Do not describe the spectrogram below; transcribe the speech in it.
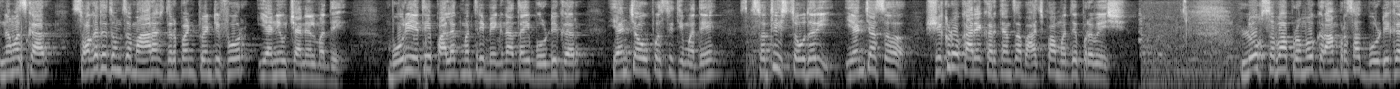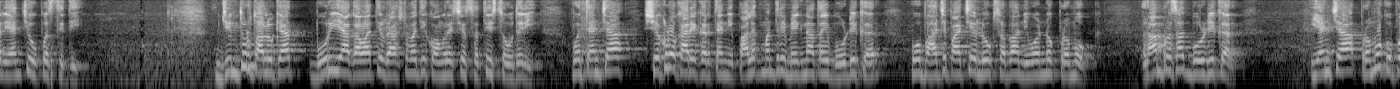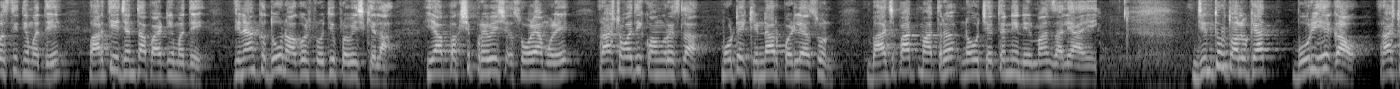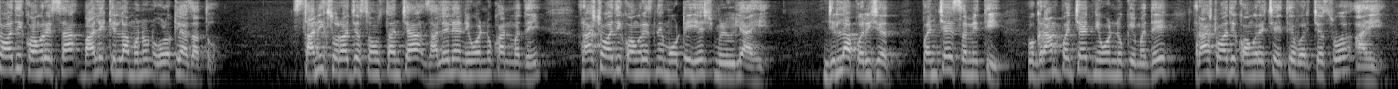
नमस्कार स्वागत आहे तुमचं महाराष्ट्र दर्पण ट्वेंटी फोर या न्यूज चॅनलमध्ये. बोरी येथे पालकमंत्री मेघनाताई बोर्डीकर यांच्या उपस्थितीमध्ये सतीश चौधरी यांच्यासह शेकडो कार्यकर्त्यांचा भाजपामध्ये प्रवेश. लोकसभा प्रमुख रामप्रसाद बोर्डीकर यांची उपस्थिती. जिंतूर तालुक्यात बोरी या गावातील राष्ट्रवादी काँग्रेसचे सतीश चौधरी व त्यांच्या शेकडो कार्यकर्त्यांनी पालकमंत्री मेघनाताई बोर्डीकर व भाजपाचे लोकसभा निवडणूक प्रमुख रामप्रसाद बोर्डीकर यांच्या प्रमुख उपस्थितीमध्ये भारतीय जनता पार्टीमध्ये दिनांक दोन ऑगस्ट रोजी प्रवेश केला. या पक्षप्रवेश सोहळ्यामुळे राष्ट्रवादी काँग्रेसला मोठे खिंडार पडले असून भाजपात मात्र नवचैतन्य निर्माण झाले आहे. जिंतूर तालुक्यात बोरी हे गाव राष्ट्रवादी काँग्रेसचा बालेकिल्ला म्हणून ओळखला जातो. स्थानिक स्वराज्य संस्थांच्या झालेल्या निवडणुकांमध्ये राष्ट्रवादी काँग्रेसने मोठे यश मिळविले आहे. जिल्हा परिषद पंचायत समिती व ग्रामपंचायत निवडणुकीमध्ये राष्ट्रवादी काँग्रेसचे येथे वर्चस्व आहे.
